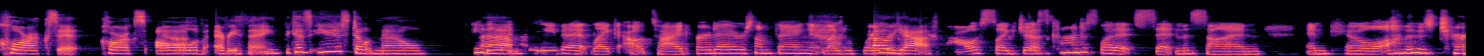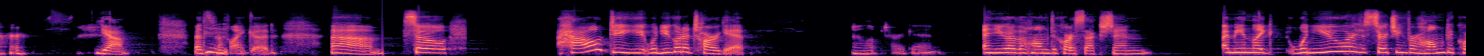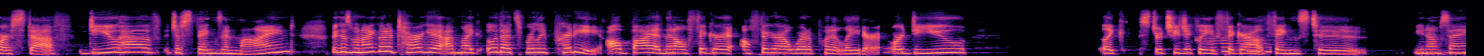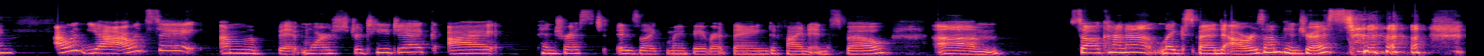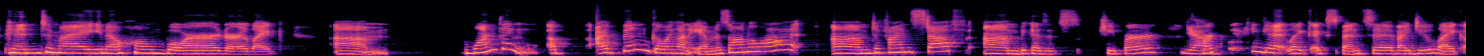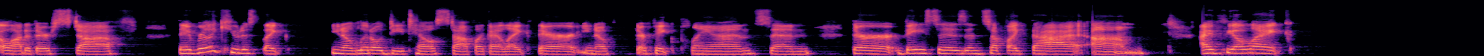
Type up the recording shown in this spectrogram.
Clorox it, Clorox all yeah. of everything because you just don't know. Even um, like leave it like outside for a day or something, like before you oh, bring yeah. it to your house, like just kind of just let it sit in the sun and kill all those germs. Yeah, that's definitely good. Um, so, how do you, when you go to Target? I love Target. And you go to the home decor section. I mean, like when you are searching for home decor stuff, do you have just things in mind? Because when I go to Target, I'm like, oh, that's really pretty. I'll buy it and then I'll figure it, I'll figure out where to put it later. Or do you like strategically figure out um things to you know what I'm saying? I would yeah, I would say I'm a bit more strategic. I Pinterest is like my favorite thing to find inspo. Um so I'll kind of like spend hours on Pinterest, pinned to my, you know, home board or like um one thing uh, I've been going on Amazon a lot um to find stuff um because it's cheaper. Yeah. Target can get like expensive. I do like a lot of their stuff. They have really cutest like, you know, little detail stuff. Like I like their, you know, their fake plants and their vases and stuff like that. Um I feel like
